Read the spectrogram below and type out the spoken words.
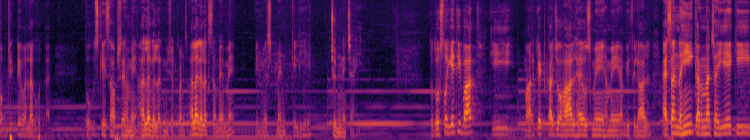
ऑब्जेक्टिव अलग होता है। तो उसके हिसाब से हमें अलग अलग म्यूचुअल फंड्स अलग अलग समय में इन्वेस्टमेंट के लिए चुनने चाहिए। तो दोस्तों, ये थी बात कि मार्केट का जो हाल है, उसमें हमें अभी फ़िलहाल ऐसा नहीं करना चाहिए कि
